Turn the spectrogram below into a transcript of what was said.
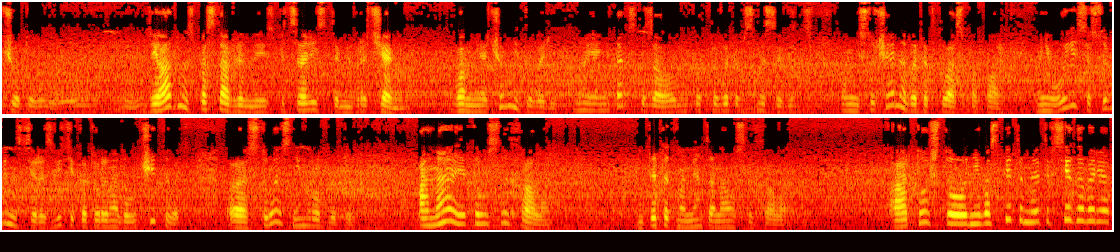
учету диагноз, поставленный специалистами, врачами, вам ни о чем не говорит. Но я не так сказала, он как-то в этом смысле, ведь он не случайно в этот класс попал. У него есть особенности развития, которые надо учитывать, э, строя с ним работу. Она это услыхала. Вот этот момент она услыхала. А то, что невоспитанно, это все говорят.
